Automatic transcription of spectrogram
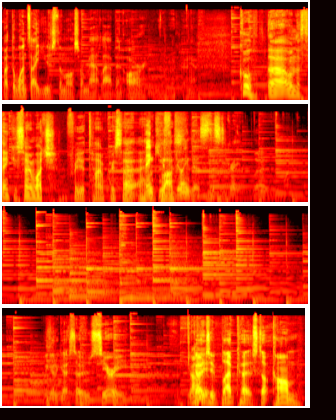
but the ones I use the most are MATLAB and R. Yeah. Cool. Uh, I want to thank you so much for your time, Chris. I, I Thank a you for doing this. This is great. We gotta go. So Siri, Oh, go yeah. to blabcoats.com.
